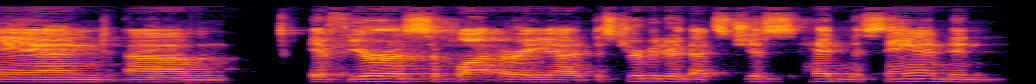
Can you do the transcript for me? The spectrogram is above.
And um, if you're a supply or a, a uh, distributor that's just head in the sand and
